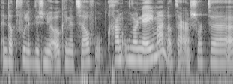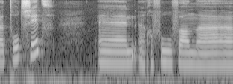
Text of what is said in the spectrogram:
En dat voel ik dus nu ook in het zelf gaan ondernemen. Dat daar een soort uh, trots zit. En een gevoel van uh,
